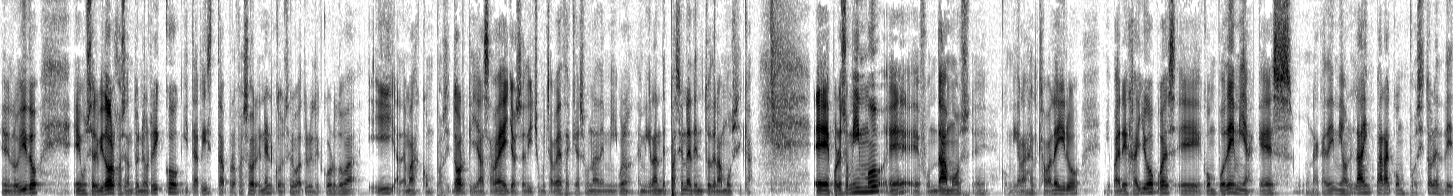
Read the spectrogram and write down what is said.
en el oído. Eh, un servidor, José Antonio Rico, guitarrista, profesor en el Conservatorio de Córdoba y además compositor, que ya sabéis, ya os he dicho muchas veces que es una de, mi, bueno, de mis grandes pasiones dentro de la música. Eh, por eso mismo eh, fundamos con Miguel Ángel Cabaleiro, mi pareja y yo, pues eh, Compodemia, que es una academia online para compositores de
